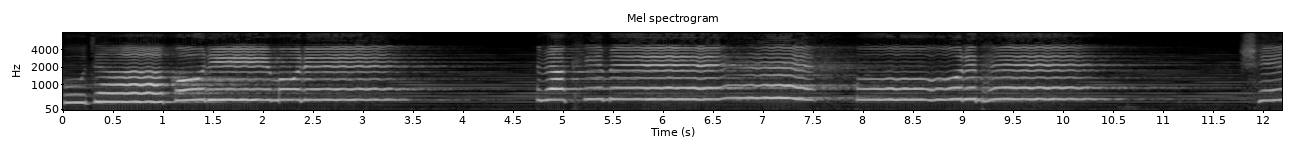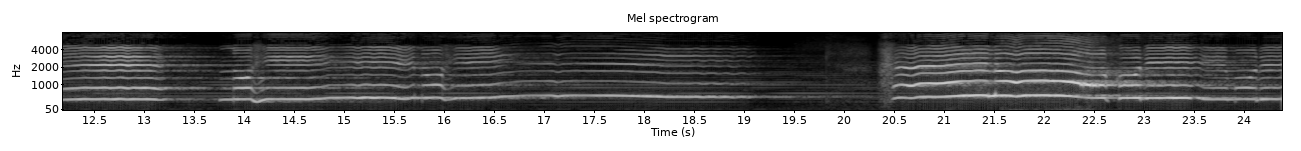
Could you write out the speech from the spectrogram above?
পূজা করি মোরে রাখিবে ঊর্ধ্বে। সে নহি নহি। হেলা করি মোরে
